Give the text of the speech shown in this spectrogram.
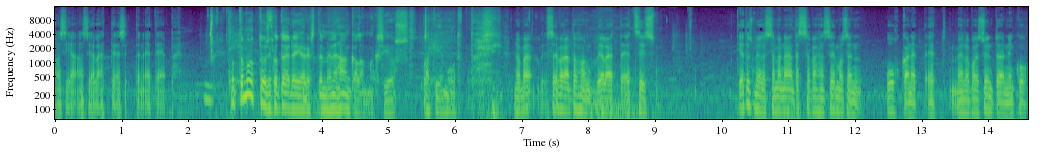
asia, asia lähtee sitten eteenpäin. Mm. Mutta muuttuisiko teidän järjestäminen hankalammaksi, jos lakia muutettaisiin? No mä sen verran tuohon vielä, että, että siis tietyssä mielessä mä näen tässä vähän semmoisen uhkan, että, että meillä voi syntyä, niin kuin,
